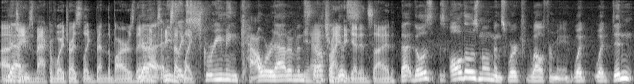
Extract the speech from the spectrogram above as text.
uh, Yeah, James McAvoy tries to like bend the bars there, yeah, ex- and he's except like, like, screaming coward at him and yeah, stuff. Like, trying to get inside. That those all those moments worked well for me. What what didn't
